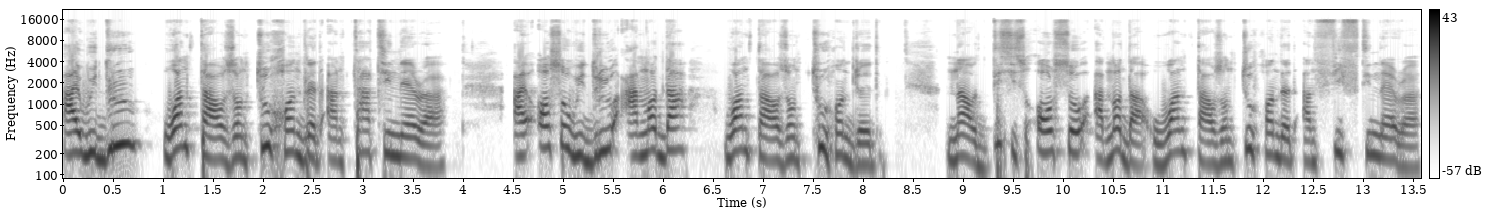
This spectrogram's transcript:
I withdrew 1230 naira. I also withdrew another 1200 now this is also another 1250 naira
